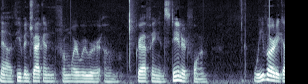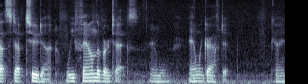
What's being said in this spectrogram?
Now, if you've been tracking from where we were um, graphing in standard form, we've already got step 2 done. We found the vertex, and, we'll, and we graphed it. Okay.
